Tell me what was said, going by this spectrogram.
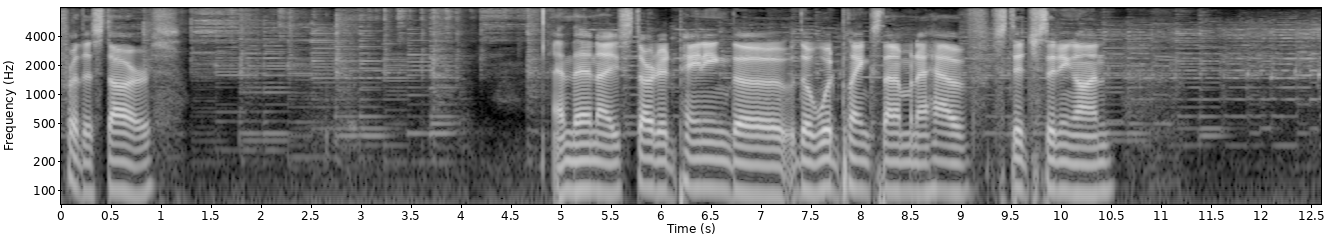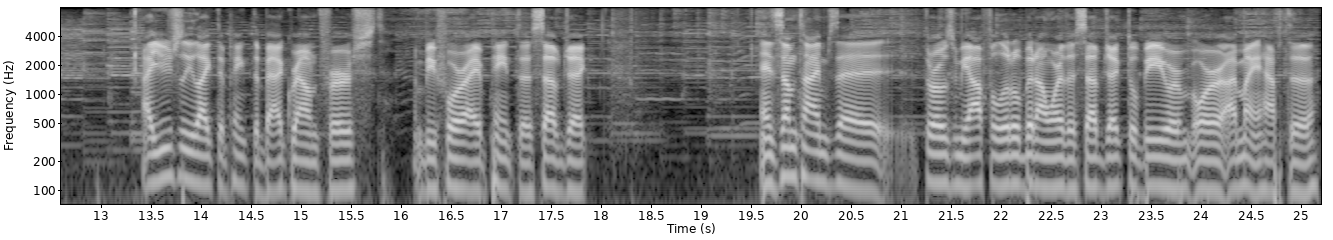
for the stars. And then I started painting the the wood planks that I'm gonna have Stitch sitting on. I usually like to paint the background first before I paint the subject. And sometimes that throws me off a little bit on where the subject will be or or I might have to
